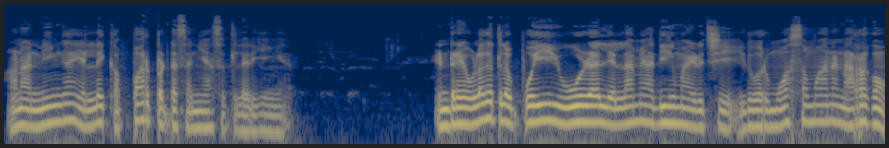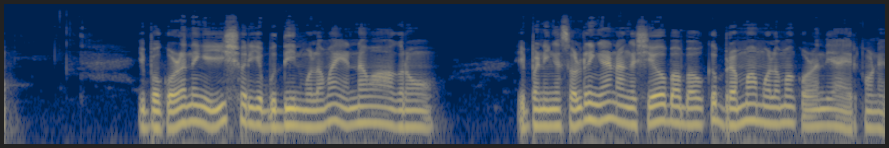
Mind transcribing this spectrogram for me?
ஆனால் நீங்கள் எல்லைக்கு அப்பாற்பட்ட சந்நியாசத்தில் இருக்கீங்க. இன்றைய உலகத்தில் போய் ஊழல் எல்லாமே அதிகமாகிடுச்சு இது ஒரு மோசமான நரகம். இப்போ குழந்தைங்க ஈஸ்வரிய புத்தியின் மூலமாக என்னவா ஆகிறோம்? இப்போ நீங்கள் சொல்கிறீங்க நாங்கள் சிவபாபாவுக்கு பிரம்மா மூலமாக குழந்தையாக இருக்கோன்னு.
